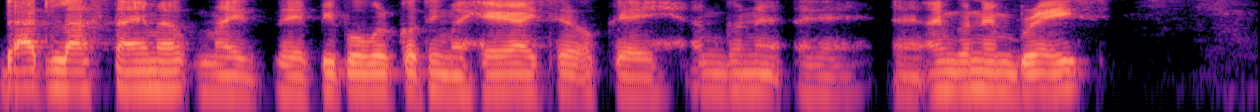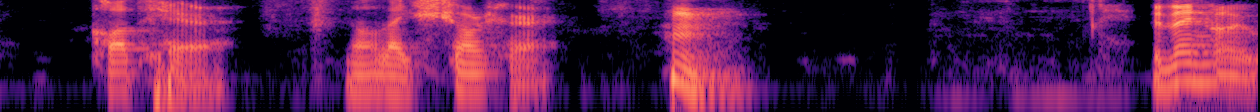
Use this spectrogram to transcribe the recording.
that last time I, my the people were cutting my hair, I said, okay, I'm gonna uh, uh, I'm gonna embrace cut hair, not like short hair. Hmm. Then, uh,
